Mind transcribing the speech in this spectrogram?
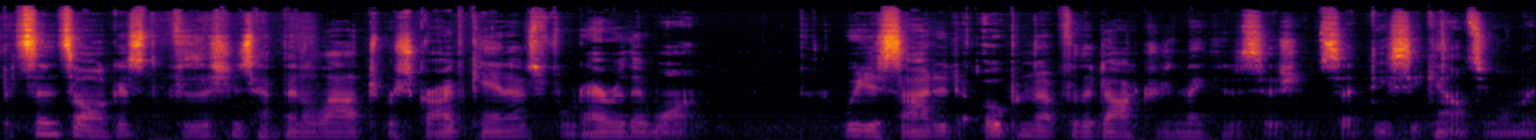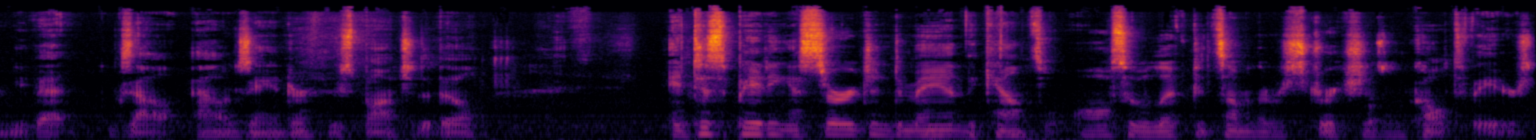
but since August, physicians have been allowed to prescribe cannabis for whatever they want. We decided to open it up for the doctor to make the decision, said DC Councilwoman Yvette Alexander, who sponsored the bill. Anticipating a surge in demand, the council also lifted some of the restrictions on cultivators,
